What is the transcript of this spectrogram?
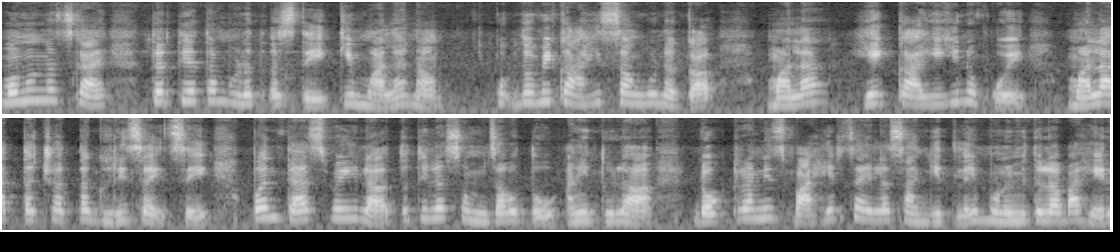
म्हणूनच काय तर ती आता म्हणत असते की मला ना तुम्ही काहीच सांगू नका. मला हे काहीही नको आहे मला आत्ताच्या आत्ता घरी जायचं आहे पण त्याच वेळेला तो तिला समजावतो आणि तुला डॉक्टरांनीच बाहेर जायला सांगितले म्हणून मी तुला बाहेर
